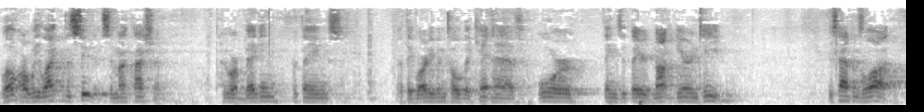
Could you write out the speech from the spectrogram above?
Well, are we like the students in my classroom who are begging for things that they've already been told they can't have or things that they are not guaranteed? This happens a lot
